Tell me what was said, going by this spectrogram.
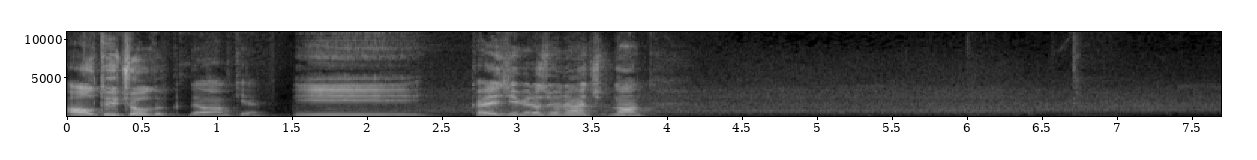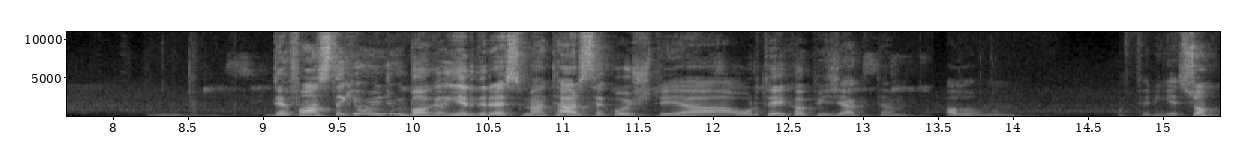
6-3 olduk. Devam ki. İyi. Kaleci biraz öne aç. Lan. Defanstaki oyuncum bug'a girdi resmen. Terse koştu ya. Ortayı kapayacaktım. Al onu. Aferin Gerson.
